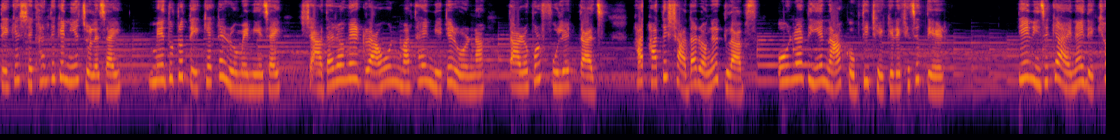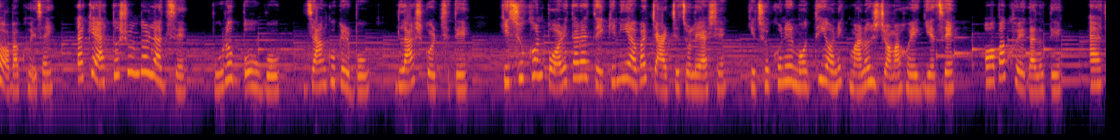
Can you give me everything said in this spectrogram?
তেকে সেখান থেকে নিয়ে চলে যায়। মেয়ে দুটো তেকে একটা রুমে নিয়ে যায়। সাদা রঙের গ্রাউন্ড মাথায় নেটের ওড়না, তার উপর ফুলের তাজ। হাতে সাদা রঙের গ্লাভস ওড়না দিয়ে নাক অব্দি ঢেকে রেখেছে তের। তে নিজেকে আয়নায় দেখে অবাক হয়ে যায়। তাকে এত সুন্দর লাগছে। পুরো বউ বউ জাঙ্কুকের বউ, ব্লাশ করছে তে। কিছুক্ষণ পরে তারা তেকে নিয়ে আবার চার্চে চলে আসে। কিছুক্ষণের মধ্যেই অনেক মানুষ জমা হয়ে গিয়েছে। অবাক হয়ে গেল তে। এত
